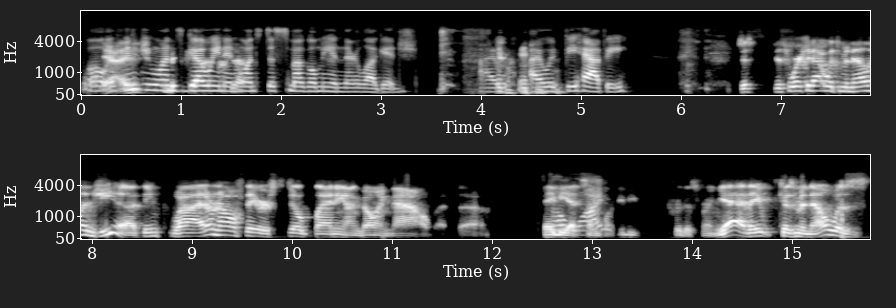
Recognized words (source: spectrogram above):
Well, Yeah, if and- anyone's going and Yeah. wants to smuggle me in their luggage, I I would be happy. Just just work it out with Manel and Gia. I think. Well, I don't know if they were still planning on going now, but uh, maybe Oh, at why? some point, maybe for the spring. Yeah, they because Manel was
